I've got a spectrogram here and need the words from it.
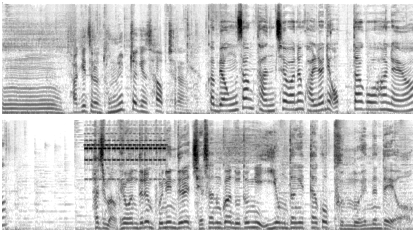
음, 자기들은 독립적인 사업체라는 겁니다. 그러니까 명상 단체와는 관련이 없다고 하네요. 하지만 회원들은 본인들의 재산과 노동이 이용당했다고 분노했는데요.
